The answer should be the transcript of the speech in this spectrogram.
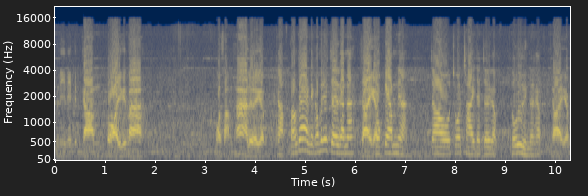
วันนี้นี่เป็นการปล่อยขึ้นมาร้อยสามห้าเลยครับครับ ตอนแรกเนี่ยเขาไม่ได้เจอกันนะใช่ครับโปรแกรมเนี่ยเจ้าโชดชัยจะเจอกับตัวอื่นนะครับ ใช่ครับ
